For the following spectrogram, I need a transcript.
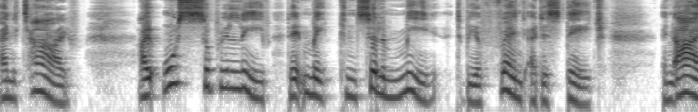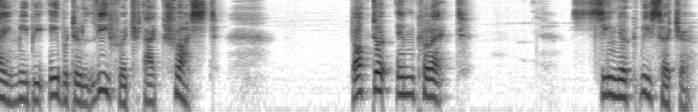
and its hive. I also believe that it may consider me to be a friend at this stage, and I may be able to leverage that trust. Dr. Incorrect, Senior Researcher.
